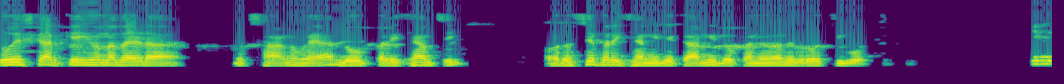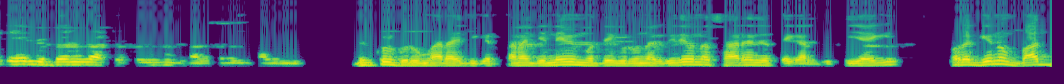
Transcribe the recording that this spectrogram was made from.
ਸੋ ਇਸ ਕਰਕੇ ਹੀ ਉਹਨਾਂ ਦਾ ਜਿਹੜਾ ਨੁਕਸਾਨ ਹੋਇਆ ਲੋਕ ਪਰੇਸ਼ਾਨ ਸੀ ਔਰ ਉਸੇ ਪਰੇਸ਼ਾਨੀ ਦੇ ਕਾਰਨ ਹੀ ਲੋਕਾਂ ਨੇ ਉਹਨਾਂ ਦੇ ਵਿਰੋਧ 'ਚ ਹੀ ਵੋਟ ਕੀਤੀ। ਕਿਹੜੇ ਕਿਹੜੇ ਮੁੱਦੇ ਨੂੰ ਲੈ ਕੇ ਕੋਈ ਹੁਣ ਗੱਲ ਬਿਲਕੁਲ ਗੁਰੂ ਮਹਾਰਾਜ ਦੀ ਕਿਰਪਾ ਨਾਲ ਜਿੰਨੇ ਵੀ ਮੁੱਦੇ ਗੁਰੂ ਨਗਰੀ ਦੇ ਉਹਨਾਂ ਸਾਰਿਆਂ ਦੇ ਉੱਤੇ ਗੱਲ ਕੀਤੀ ਜਾਏਗੀ ਔਰ ਅੱਗੇ ਨੂੰ ਵੱਧ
